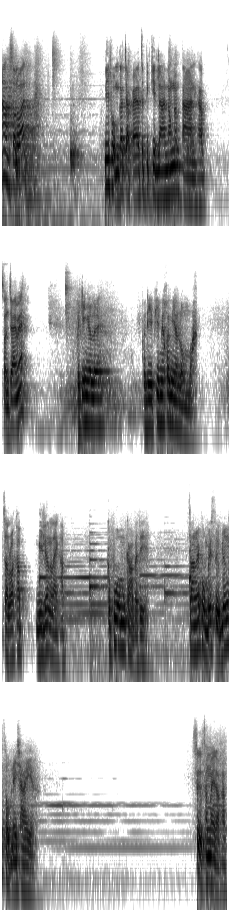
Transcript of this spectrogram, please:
อ้าวสารวัตรนี่ผมกับจ่าแปรจะไปกินร้านน้องน้ำตาลครับ สนใจไหมไปกินกันเลย พอดีพี่ไม่ค่อยมีอารมณ์ว่ะ สารวัตรครับ มีเรื่องอะไรครับ ก็ผู้กำกับไปดิสั่งให้ผมไปสืบเรื่องศพในชัยอะ สืบทำไมเหรอครับ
